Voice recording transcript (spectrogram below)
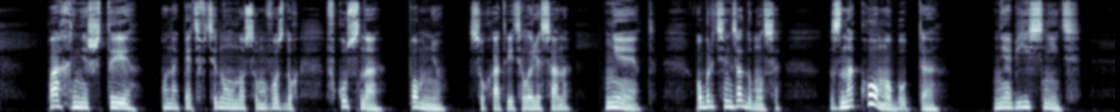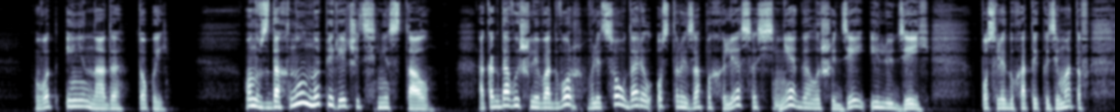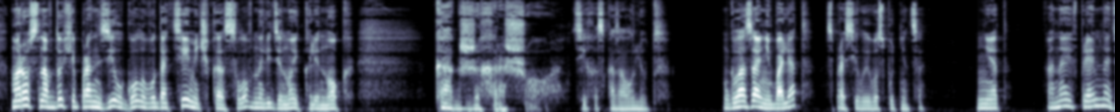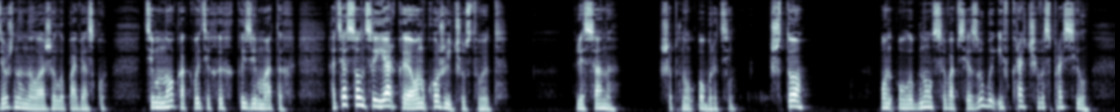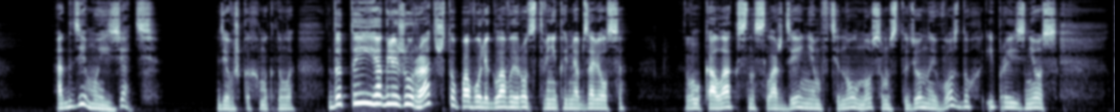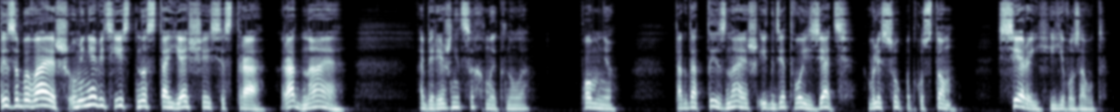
«Пахнешь ты...» — он опять втянул носом воздух. «Вкусно, помню», — сухо ответила Лисана. «Нет». Оборотень задумался. «Знакомо будто. Не объяснить. Вот и не надо, топай». Он вздохнул, но перечить не стал. А когда вышли во двор, в лицо ударил острый запах леса, снега, лошадей и людей — После духоты казематов мороз на вдохе пронзил голову до темечка, словно ледяной клинок. «Как же хорошо!» — тихо сказал Люд. «Глаза не болят?» — спросила его спутница. «Нет». Она и впрямь надежно наложила повязку. Темно, как в этих их казематах. Хотя солнце яркое, он кожей чувствует. «Лисана», — шепнул оборотень. «Что?» Он улыбнулся во все зубы и вкратчиво спросил — «А где мой зять?» Девушка хмыкнула. «Да ты, я гляжу, рад, что по воле главы родственниками обзавелся». Волколак с наслаждением втянул носом студеный воздух и произнес. «Ты забываешь, у меня ведь есть настоящая сестра, родная». Обережница хмыкнула. «Помню. Тогда ты знаешь и где твой зять, в лесу под кустом. Серый его зовут».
